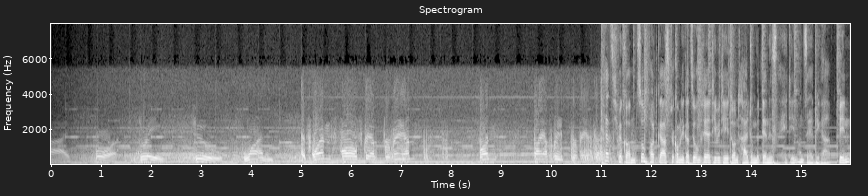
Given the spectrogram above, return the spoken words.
Five, four, three, two, one. It's one small step for man, one Herzlich willkommen zum Podcast für Kommunikation, Kreativität und Haltung mit Dennis Aidin und selbiger bin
